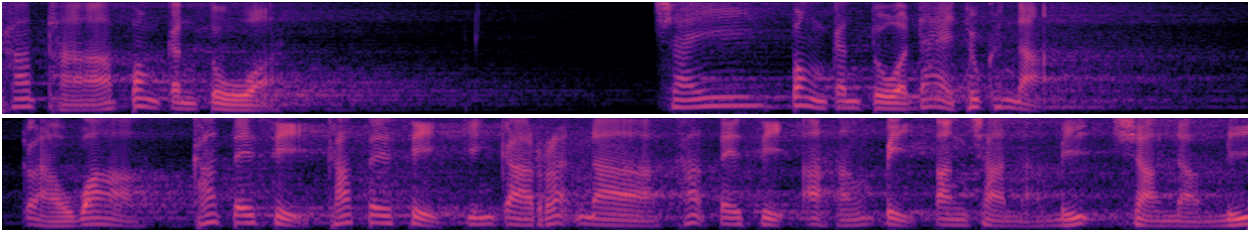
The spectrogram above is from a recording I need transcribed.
คาถาป้องกันตัว ใช้ป้องกันตัวได้ทุกขณะ กล่าวว่าคาเตสิคาเตสิ กิงการะนาคาเตสิอหังปิตังชานามิ ชานามิ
